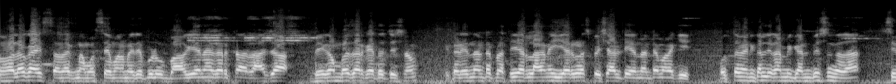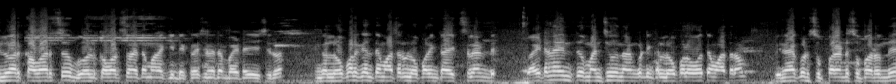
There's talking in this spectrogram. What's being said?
సో హలో గైస్ అందరికి నమస్తే. మనం అయితే ఇప్పుడు భాగ్యనగర్ కా రాజా బేగం బజార్కి అయితే వచ్చేసినాం. ఇక్కడ ఏంటంటే ప్రతి ఇయర్ లాగానే ఇయర్ కూడా స్పెషాలిటీ ఏంటంటే మనకి మొత్తం వెనకాల మీకు కనిపిస్తుంది కదా. సిల్వర్ కవర్స్ గోల్డ్ కవర్స్ అయితే మనకి డెకరేషన్ అయితే బయట చేసారు ఇంకా లోపలికి వెళ్తే మాత్రం లోపల ఇంకా ఎక్సలెంట్ బయటనే ఇంత మంచిగా ఉంది అనుకుంటే ఇంకా లోపల పోతే మాత్రం వినాయకుడు సూపర్ అంటే సూపర్ ఉంది.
